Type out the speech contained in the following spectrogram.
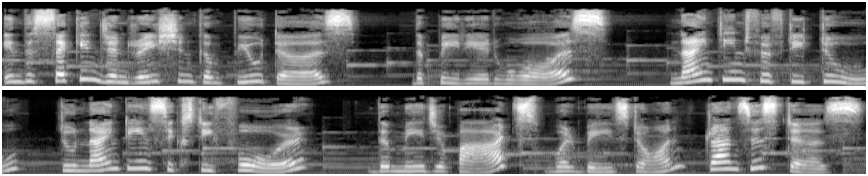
In the second generation computers, the period was 1952 to 1964. The major parts were based on transistors.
